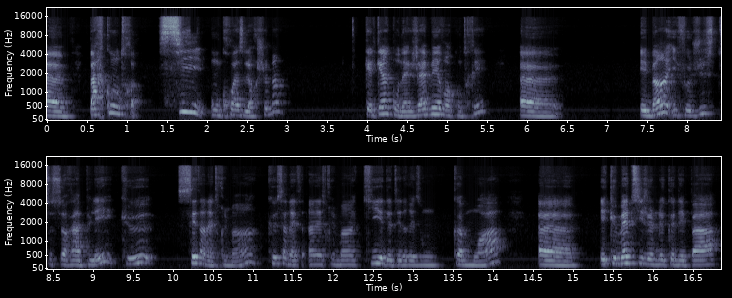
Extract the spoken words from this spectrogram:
Euh, par contre, si on croise leur chemin, quelqu'un qu'on n'a jamais rencontré, euh, eh ben, il faut juste se rappeler que c'est un être humain, que c'est un, être humain qui est doté de raison comme moi, euh, et que même si je ne le connais pas,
